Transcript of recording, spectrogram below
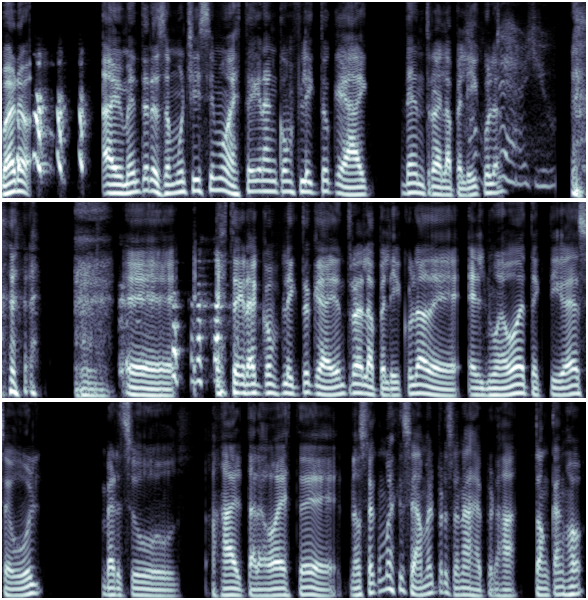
bueno, a mí me interesó muchísimo este gran conflicto que hay dentro de la película. Eh, este gran conflicto que hay dentro de la película de el nuevo detective de Seúl versus ajá, el tarado este, no sé cómo es que se llama el personaje, pero ajá, Song Kang-ho,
